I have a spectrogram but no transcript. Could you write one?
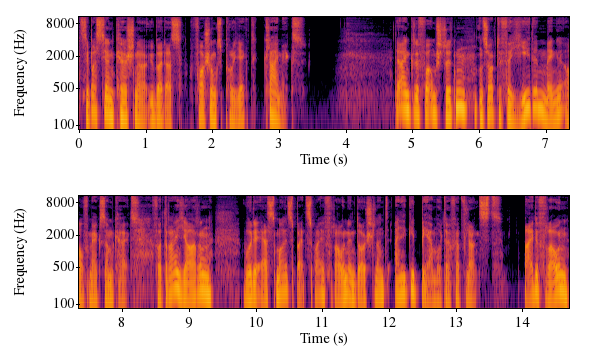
Sebastian Kirschner über das Forschungsprojekt Climax. Der Eingriff war umstritten und sorgte für jede Menge Aufmerksamkeit. Vor drei Jahren wurde erstmals bei zwei Frauen in Deutschland eine Gebärmutter verpflanzt. Beide Frauen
